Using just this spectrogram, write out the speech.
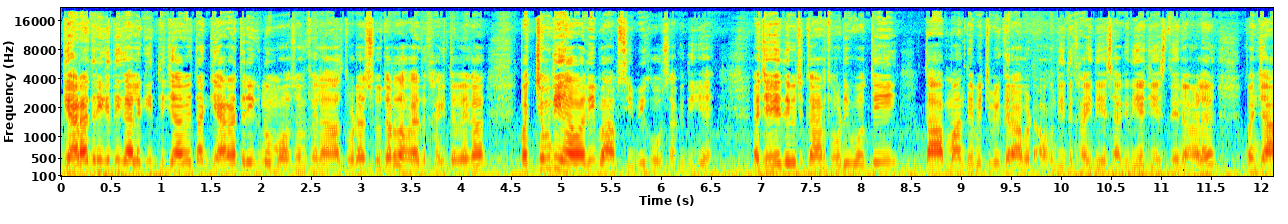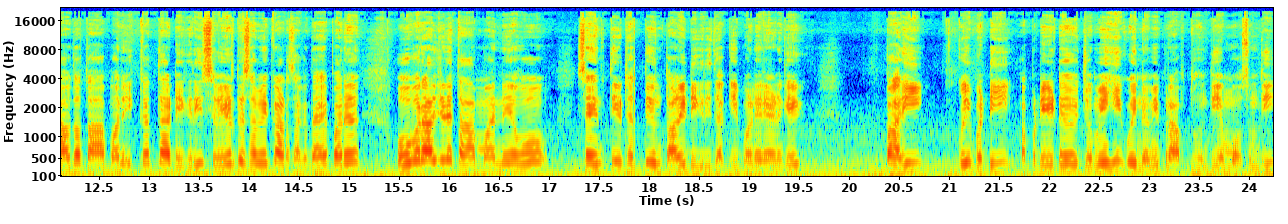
11 ਤਰੀਕ ਦੀ ਗੱਲ ਕੀਤੀ ਜਾਵੇ ਤਾਂ 11 ਤਰੀਕ ਨੂੰ ਮੌਸਮ ਫਿਲਹਾਲ ਥੋੜਾ ਸੁਧਰਦਾ ਹੋਇਆ ਦਿਖਾਈ ਦੇਵੇਗਾ। ਪੱਛਮ ਦੀ ਹਵਾ ਦੀ ਵਾਪਸੀ ਵੀ ਹੋ ਸਕਦੀ ਹੈ। ਅਜਿਹੇ ਦੇ ਵਿਚਕਾਰ ਥੋੜੀ ਬਹੁਤੀ ਤਾਪਮਾਨ ਦੇ ਵਿੱਚ ਵੀ ਗਿਰਾਵਟ ਆਉਂਦੀ ਦਿਖਾਈ ਦੇ ਸਕਦੀ ਹੈ, ਜਿਸ ਦੇ ਨਾਲ ਪੰਜਾਬ ਦਾ ਤਾਪਮਾਨ ਇੱਕ ਅੱਧਾ ਡਿਗਰੀ ਸਵੇਰ ਦੇ ਸਮੇਂ ਘਟ ਸਕਦਾ ਹੈ, ਪਰ ਓਵਰਆਲ ਜਿਹੜੇ ਤਾਪਮਾਨ ਨੇ ਉਹ 37 38 39 ਡਿਗਰੀ ਤੱਕ ਹੀ ਬਣੇ ਰਹਿਣਗੇ। ਭਾਰੀ ਕੋਈ ਵੱਡੀ ਅਪਡੇਟ ਜਿਵੇਂ ਹੀ ਕੋਈ ਨਵੀਂ ਪ੍ਰਾਪਤ ਹੁੰਦੀ ਹੈ ਮੌਸਮ ਦੀ,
